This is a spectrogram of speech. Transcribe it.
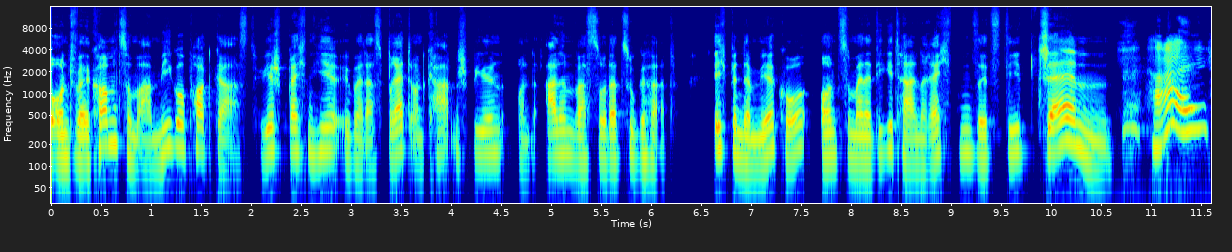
und willkommen zum Amigo Podcast. Wir sprechen hier über das Brett- und Kartenspielen und allem, was so dazu gehört. Ich bin der Mirko und zu meiner digitalen Rechten sitzt die Jen. Hi.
